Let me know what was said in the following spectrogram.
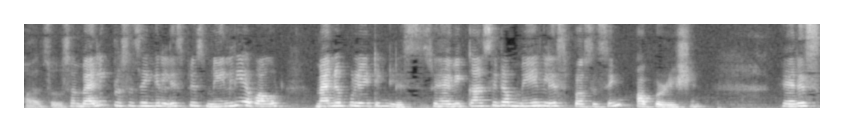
also. Symbolic processing in lisp is mainly about manipulating lists. So here we consider main list processing operation? Here is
